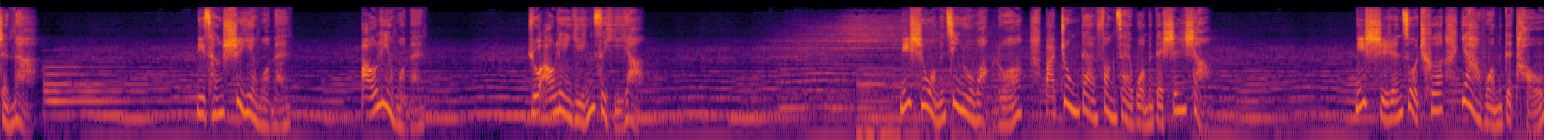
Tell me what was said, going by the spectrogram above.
神呐，你曾试验我们，熬炼我们，如熬炼银子一样。你使我们进入网罗，把重担放在我们的身上。你使人坐车压我们的头。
